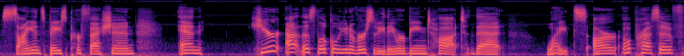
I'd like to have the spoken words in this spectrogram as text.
science based profession. And here at this local university, they were being taught that whites are oppressive,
